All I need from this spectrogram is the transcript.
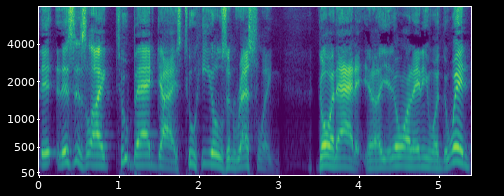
this is like two bad guys, two heels in wrestling going at it. You know, you don't want anyone to win.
